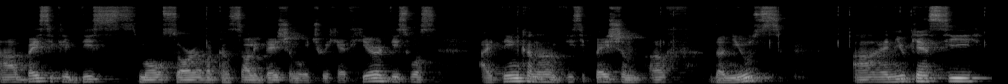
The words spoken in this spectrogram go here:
uh, basically this small sort of a consolidation which we had here. This was, I think, an anticipation of the news. Uh, and you can see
